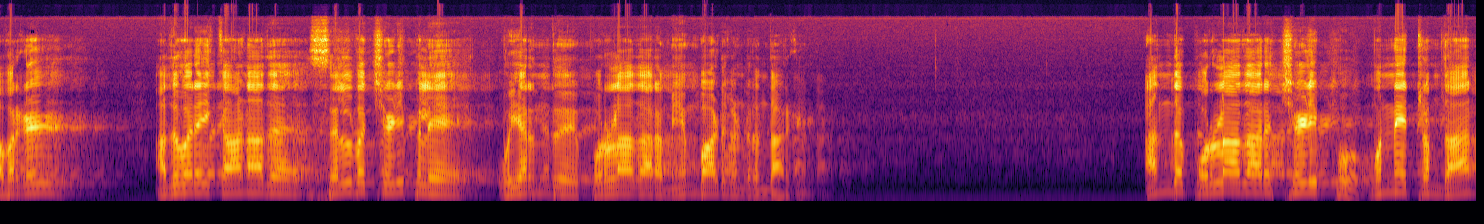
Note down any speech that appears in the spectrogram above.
அவர்கள் அதுவரை காணாத செல்வ செழிப்பிலே உயர்ந்து பொருளாதார மேம்பாடு கண்டிருந்தார்கள். அந்த பொருளாதார செழிப்பு முன்னேற்றம் தான்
